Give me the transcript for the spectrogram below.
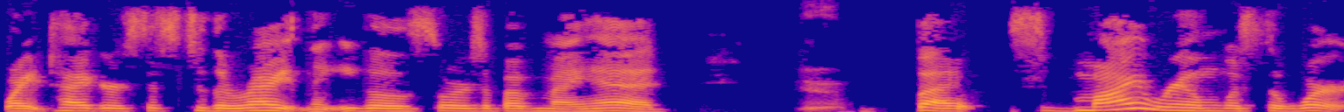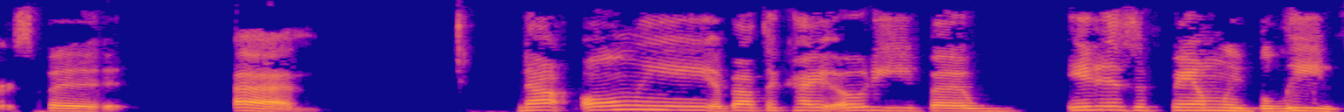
white tiger sits to the right, and the eagle soars above my head. Yeah. But my room was the worst, but, um, not only about the coyote, but it is a family belief.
